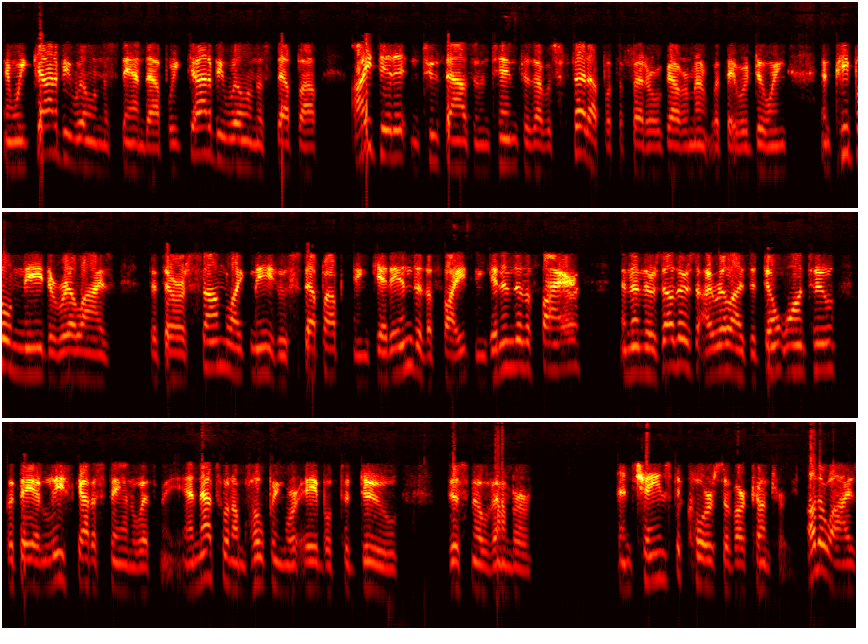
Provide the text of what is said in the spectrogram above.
and we got to be willing to stand up. We got to be willing to step up. I did it in 2010 because I was fed up with the federal government, what they were doing, and people need to realize that there are some like me who step up and get into the fight and get into the fire. And then there's others I realize that don't want to, but they at least got to stand with me. And that's what I'm hoping we're able to do this November and change the course of our country. Otherwise,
